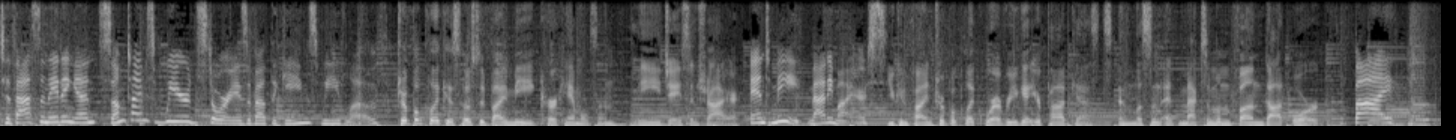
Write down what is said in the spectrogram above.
to fascinating and sometimes weird stories about the games we love. Triple Click is hosted by me, Kirk Hamilton, me, Jason Schreier, and me, Maddie Myers. You can find Triple Click wherever you get your podcasts and listen at MaximumFun.org. Bye.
